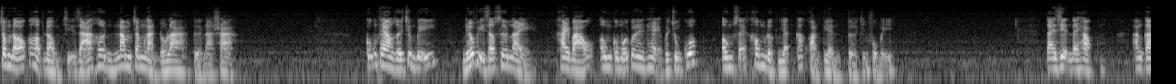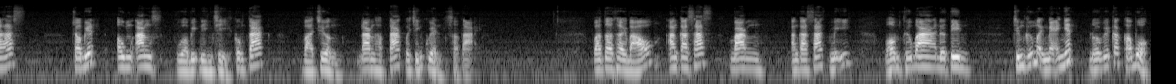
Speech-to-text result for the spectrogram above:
trong đó có hợp đồng trị giá hơn 500.000 đô la từ NASA. Cũng theo giới chức Mỹ, nếu vị giáo sư này khai báo ông có mối quan hệ với Trung Quốc, ông sẽ không được nhận các khoản tiền từ chính phủ Mỹ. Đại diện Đại học Ankaras cho biết ông Ang vừa bị đình chỉ công tác và trường đang hợp tác với chính quyền sở tại. Và tờ thời báo Ankaras bang Ankaras Mỹ vào hôm thứ Ba đưa tin chứng cứ mạnh mẽ nhất đối với các cáo buộc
